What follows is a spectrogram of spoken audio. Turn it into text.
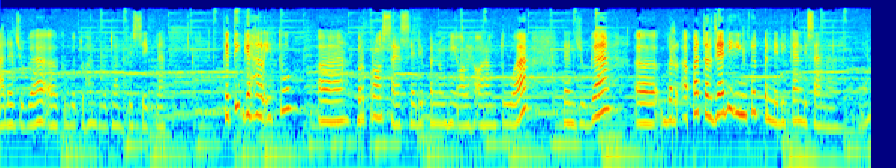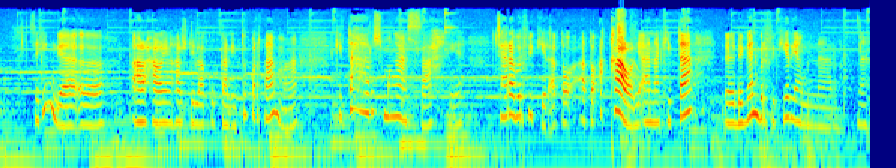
ada juga kebutuhan-kebutuhan fisik nah ketiga hal itu eh, berproses ya dipenuhi oleh orang tua dan juga eh, ber- apa terjadi include pendidikan di sana ya. sehingga eh, hal-hal yang harus dilakukan itu pertama kita harus mengasah ya cara berpikir atau atau akal ya anak kita eh, dengan berpikir yang benar. Nah,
